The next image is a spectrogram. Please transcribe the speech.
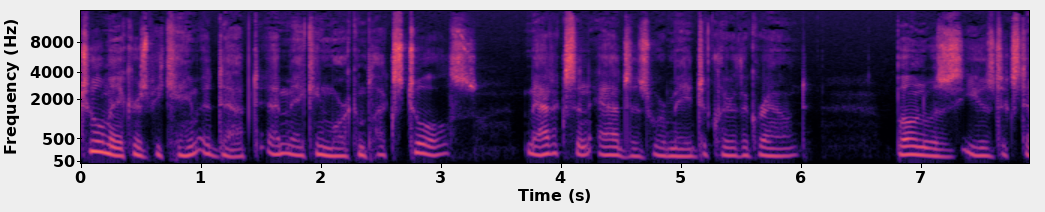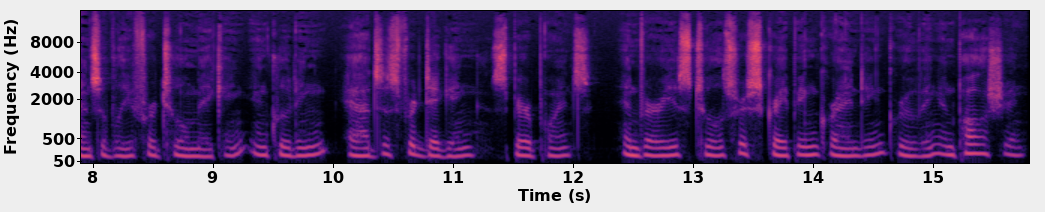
Toolmakers became adept at making more complex tools. Mattocks and adzes were made to clear the ground. Bone was used extensively for tool making, including adzes for digging, spear points, and various tools for scraping, grinding, grooving, and polishing.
